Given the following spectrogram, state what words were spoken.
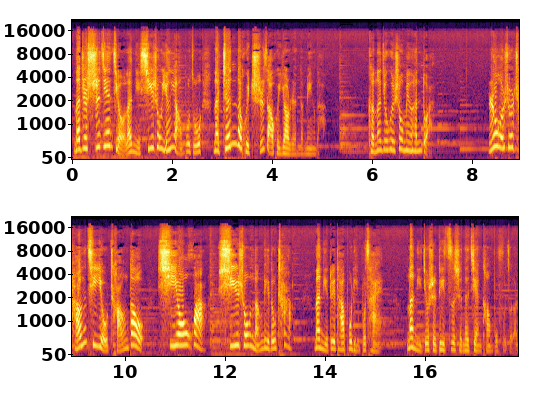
那这时间久了，你吸收营养不足，那真的会迟早会要人的命的，可能就会寿命很短。如果说长期有肠道，消化吸收能力都差，那你对他不理不睬，那你就是对自身的健康不负责任。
